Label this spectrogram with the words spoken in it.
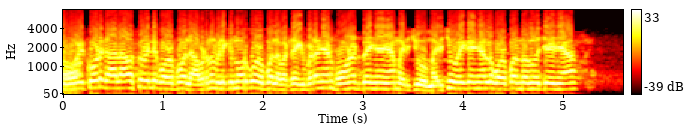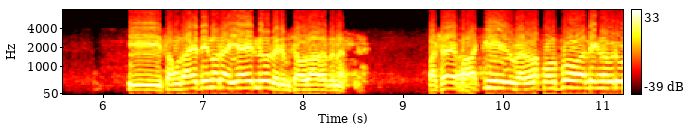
കോഴിക്കോട് കാലാവസ്ഥ വലിയ കുഴപ്പമില്ല. അവിടെ നിന്ന് വിളിക്കുന്നവർക്ക് കുഴപ്പമില്ല. പക്ഷേ ഇവിടെ ഞാൻ ഫോൺ എടുത്ത് കഴിഞ്ഞാൽ ഞാൻ മരിച്ചു പോകും മരിച്ചു പോയി കഴിഞ്ഞാൽ കുഴപ്പം എന്താണെന്ന് വെച്ച് കഴിഞ്ഞാൽ ഈ സമുദായത്തിൽ നിന്ന് ഒരു അയ്യായിരം രൂപ തരും ശവദാഹത്തിന്. പക്ഷേ ബാക്കി വെള്ളപ്പുതപ്പോ അല്ലെങ്കിൽ ഒരു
